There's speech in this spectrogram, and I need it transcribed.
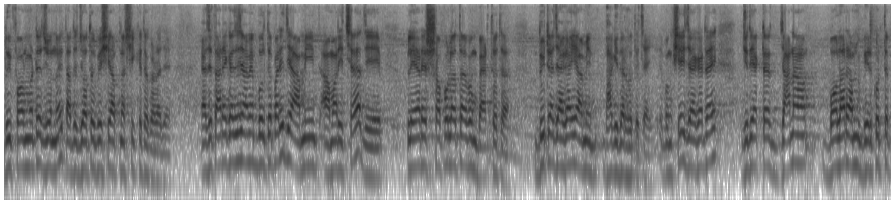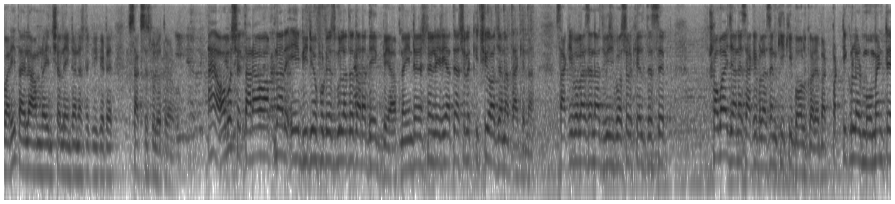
দুই ফরম্যাটের জন্যই তাদের যত বেশি আপনার শিক্ষিত করা যায়। অ্যাজ এ তার কাছে যে আমি বলতে পারি যে আমি, আমার ইচ্ছা যে প্লেয়ারের সফলতা এবং ব্যর্থতা দুইটা জায়গায় আমি ভাগিদার হতে চাই। এবং সেই জায়গাটায় যদি একটা জানা বলার আমি বের করতে পারি তাহলে আমরা ইনশাল্লাহ ইন্টারন্যাশনাল ক্রিকেটে সাকসেসফুল হতে পারব। হ্যাঁ অবশ্যই তারাও আপনার এই ভিডিও ফুটেজগুলো তো তারা দেখবে। আপনার ইন্টারন্যাশনাল এরিয়াতে আসলে কিছুই অজানা থাকে না। সাকিব আল হাসান আজ বিশ বছর খেলতেছে, সবাই জানে সাকিব আল হাসান কী কী বল করে। বাট পার্টিকুলার মোমেন্টে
